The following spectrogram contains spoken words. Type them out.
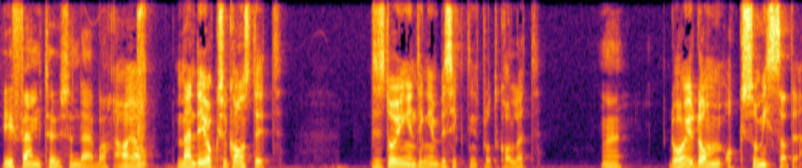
det är ju 5000 där bara. ja, ja. Men det är också konstigt. Det står ju ingenting i besiktningsprotokollet. Nej. Då har ju de också missat det.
